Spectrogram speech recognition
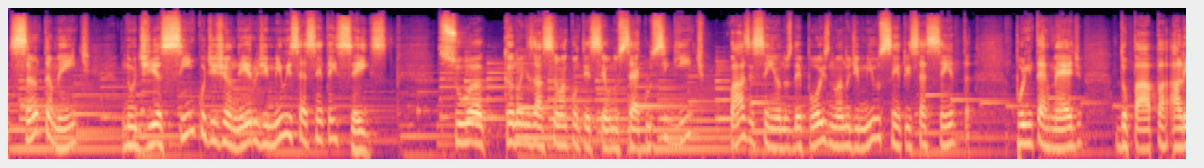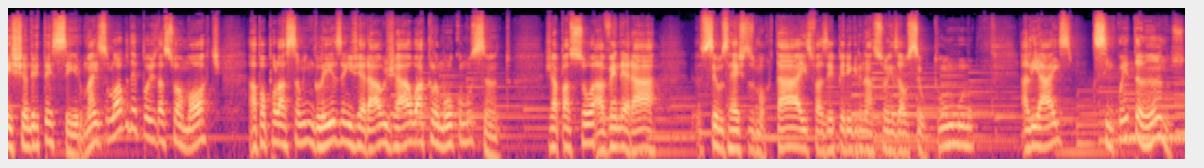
santamente no dia 5 de janeiro de 1066. Sua canonização aconteceu no século seguinte, quase 100 anos depois, no ano de 1160, por intermédio do Papa Alexandre III. Mas logo depois da sua morte, a população inglesa em geral já o aclamou como santo. Já passou a venerar seus restos mortais, fazer peregrinações ao seu túmulo. Aliás, 50 anos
